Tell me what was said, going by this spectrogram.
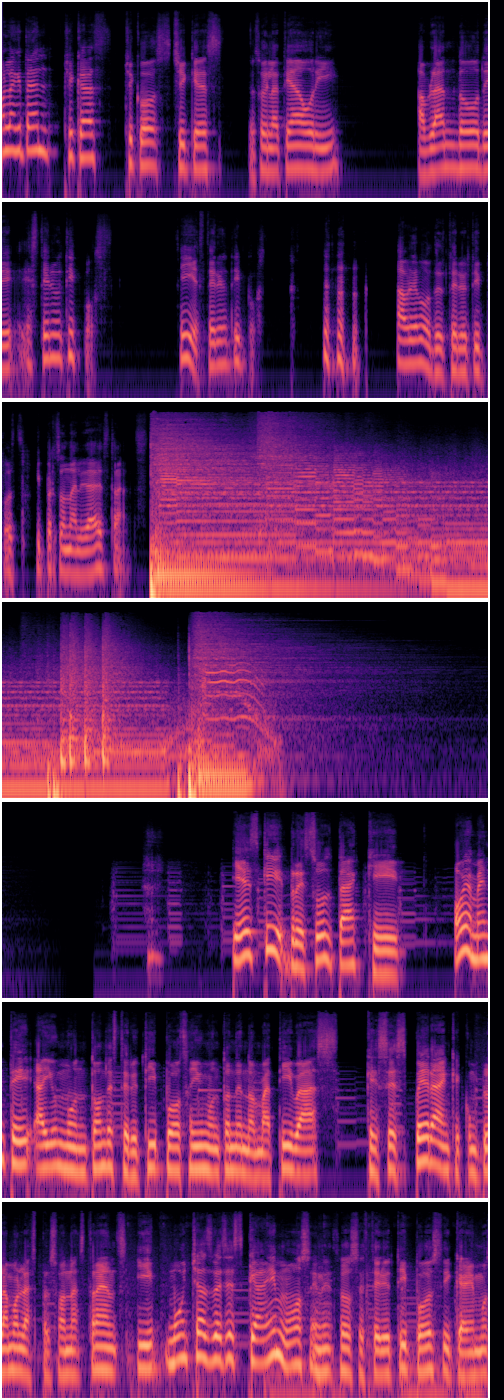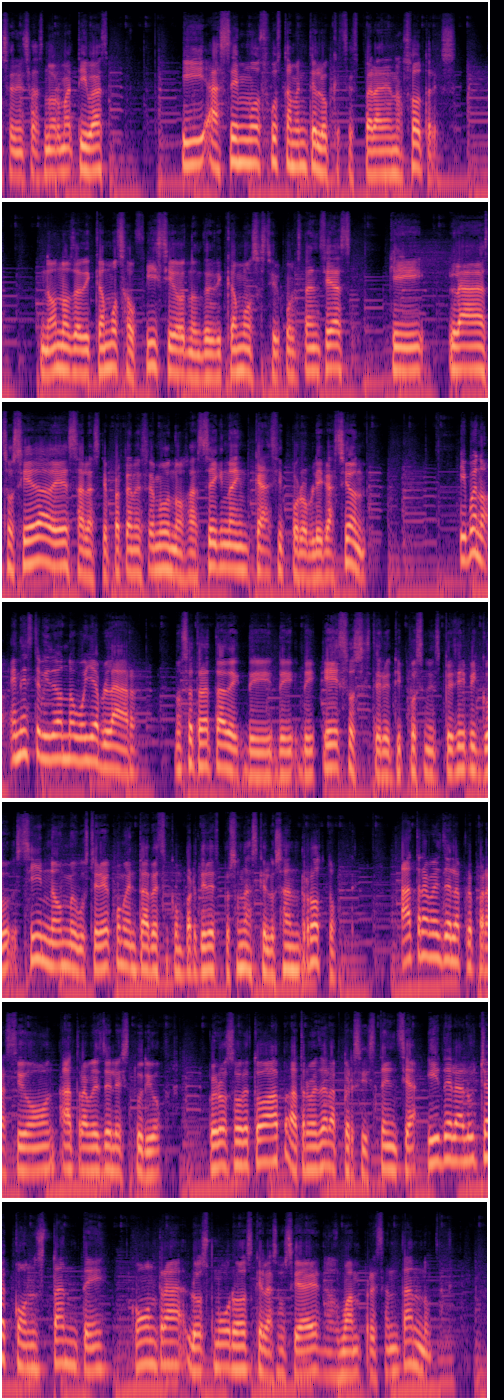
Hola, ¿qué tal? Chicas, chicos, chiques. Yo soy la tía Ori, hablando de estereotipos. Sí, estereotipos. Hablemos de estereotipos y personalidades trans. Y es que resulta que obviamente hay un montón de estereotipos, hay un montón de normativas que se esperan que cumplamos las personas trans y muchas veces caemos en esos estereotipos y caemos en esas normativas y hacemos justamente lo que se espera de nosotros. ¿no? Nos dedicamos a oficios, nos dedicamos a circunstancias que las sociedades a las que pertenecemos nos asignan casi por obligación. Y bueno, en este video no voy a hablar no se trata de, esos estereotipos en específico, sino me gustaría comentarles y compartirles personas que los han roto a través de la preparación, a través del estudio, pero sobre todo a, través de la persistencia y de la lucha constante contra los muros que las sociedades nos van presentando.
